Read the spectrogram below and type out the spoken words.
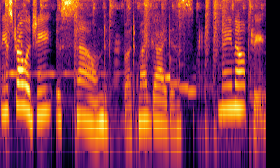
The astrology is sound, but my guidance may not be.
